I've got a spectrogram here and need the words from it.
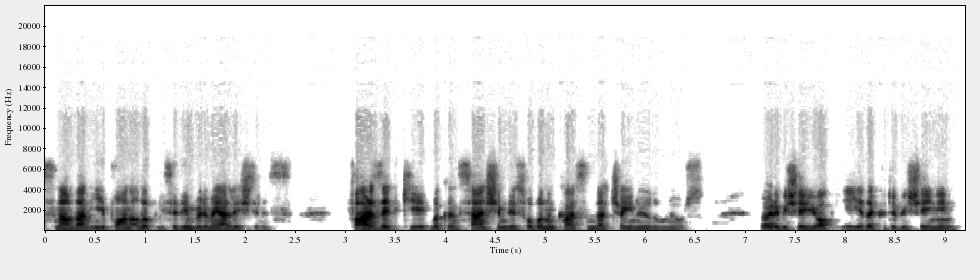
sınavdan iyi puan alıp istediğin bölüme yerleştiriniz. Farz et ki, bakın sen şimdi sobanın karşısında çayını yudumluyorsun. Böyle bir şey yok. İyi ya da kötü bir şeyinin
